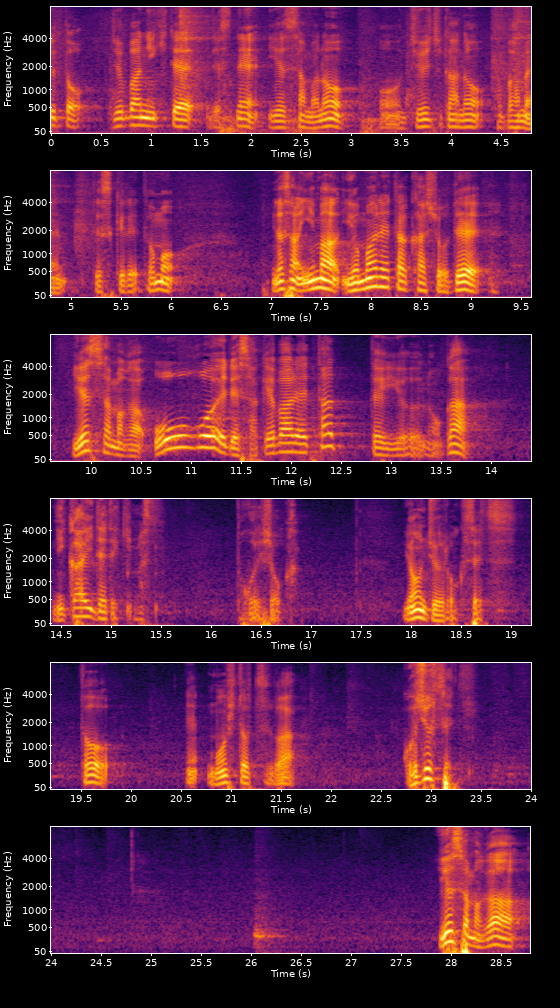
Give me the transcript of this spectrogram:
ずっと順番に来てですねイエス様の十字架の場面ですけれども皆さん今読まれた箇所でイエス様が大声で叫ばれたっていうのが2回出てきます。どこでしょうか？46節と、ね、もう一つは50節。イエス様が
